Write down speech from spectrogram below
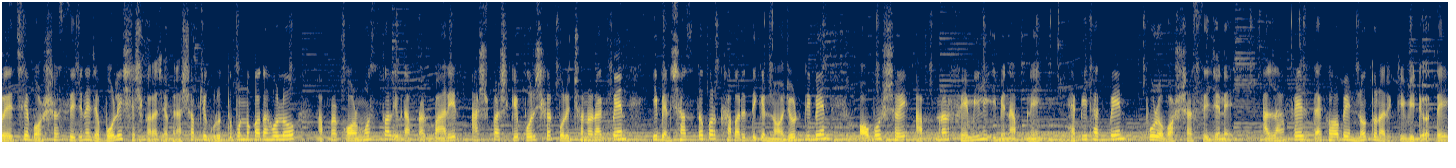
রয়েছে বর্ষার সিজনে যা বলে শেষ করা যাবে না। সবচেয়ে গুরুত্বপূর্ণ কথা হলো আপনার কর্মস্থল এবং আপনার বাড়ির আশপাশকে পরিষ্কার পরিচ্ছন্ন রাখবেন ইভেন স্বাস্থ্যকর খাবারের দিকে নজর দিবেন। অবশ্যই আপনার ফ্যামিলি ইভেন আপনি হ্যাপি থাকবেন পুরো বর্ষার সিজনে আল্লাহ হাফেজ, দেখা হবে নতুন আরেকটি ভিডিওতে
